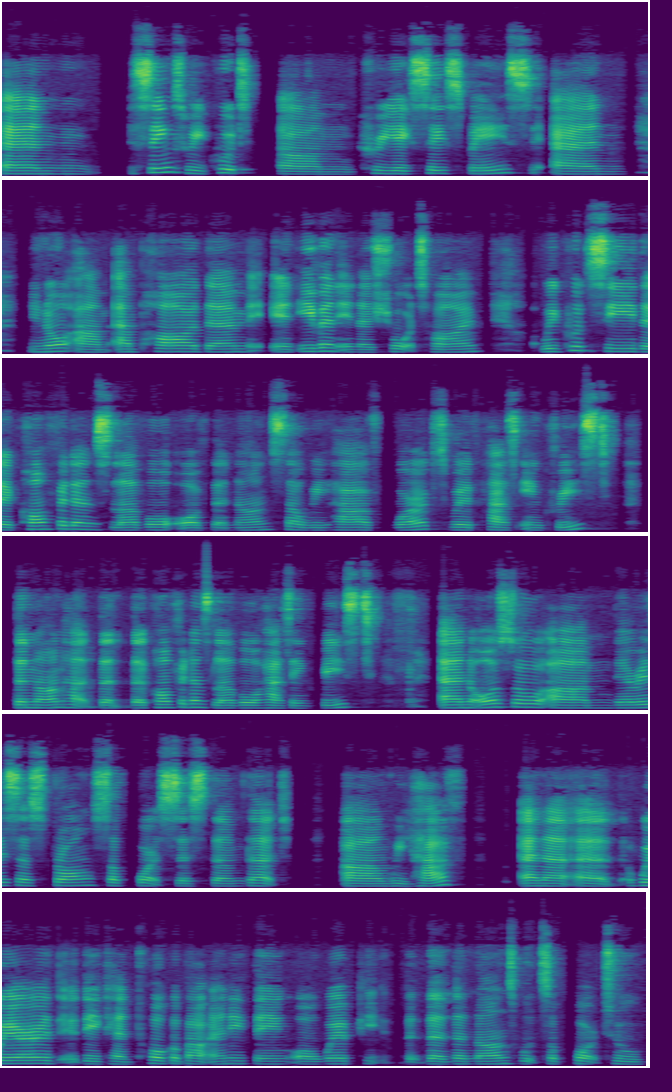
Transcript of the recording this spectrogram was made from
and since we could um, create safe space and you know um, empower them in even in a short time, we could see the confidence level of the nuns that we have worked with has increased. The nun had the, the confidence level has increased, and also um, there is a strong support system that um, we have and uh, uh, where they can talk about anything or where pe- the, the nuns would support to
